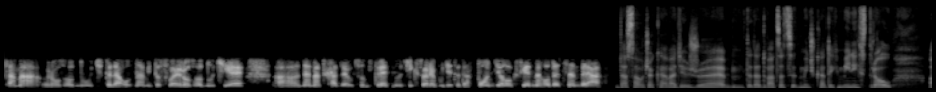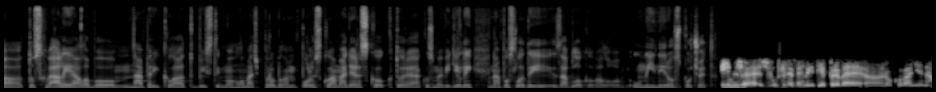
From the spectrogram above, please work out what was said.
sa má rozhodnúť, teda oznámiť to svoje rozhodnutie na nadchádzajúcom stretnutí, ktoré bude teda v pondelok 7. decembra. Dá sa očakávať, že teda 27 tých ministrov to schváli, alebo napríklad by s tým mohlo mať problém Polsko a Maďarsko, ktoré, ako sme videli, naposledy zablokovalo unijný rozpočet. Tým, že, že už prebehli tie prvé rokovanie na,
